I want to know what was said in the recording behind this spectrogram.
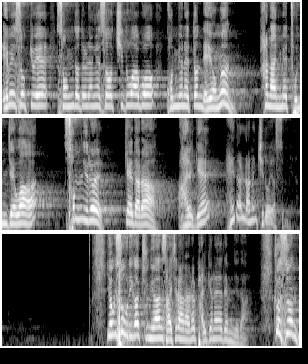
에베소 교회 성도들 향해서 기도하고 권면했던 내용은 하나님의 존재와 섭리를 깨달아 알게 해달라는 기도였습니다. 여기서 우리가 중요한 사실 하나를 발견해야 됩니다. 그것은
